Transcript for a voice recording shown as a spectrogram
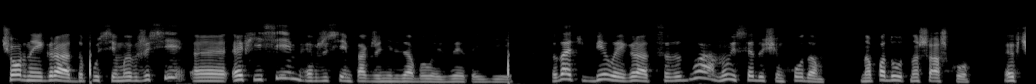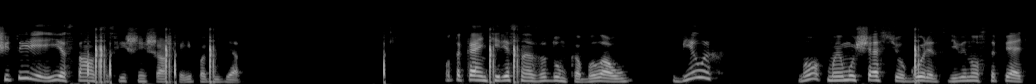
черные играют, допустим, FG7, э, FE7, FG7 также нельзя было из-за этой идеи, тогда белые играют CD2, ну и следующим ходом нападут на шашку F4 и останутся с лишней шашкой и победят. Вот такая интересная задумка была у белых. Но, к моему счастью, Горец 95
